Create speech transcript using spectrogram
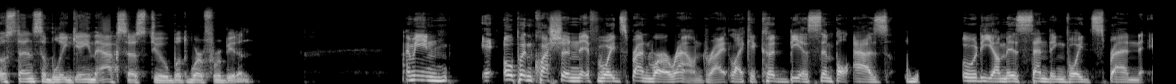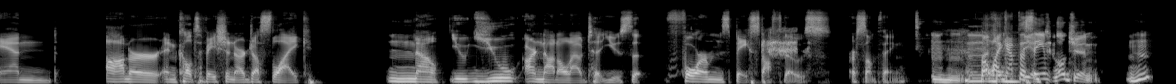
ostensibly gain access to but were forbidden? I mean, open question if Void Spren were around, right? Like it could be as simple as Odium is sending Void Spren and honor and cultivation are just like, no, you you are not allowed to use the forms based off those or something. Mm. But I like at the same intelligent, Mhm.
